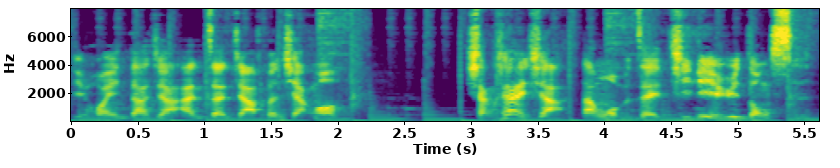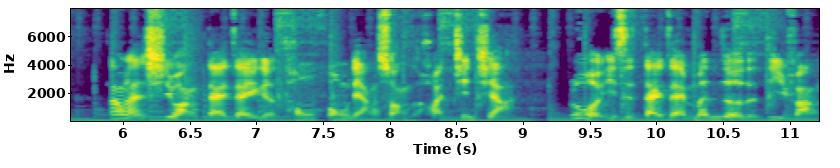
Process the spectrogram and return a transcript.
也欢迎大家按赞加分享哦。想象一下，当我们在激烈运动时，当然希望待在一个通风凉爽的环境下。如果一直待在闷热的地方，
